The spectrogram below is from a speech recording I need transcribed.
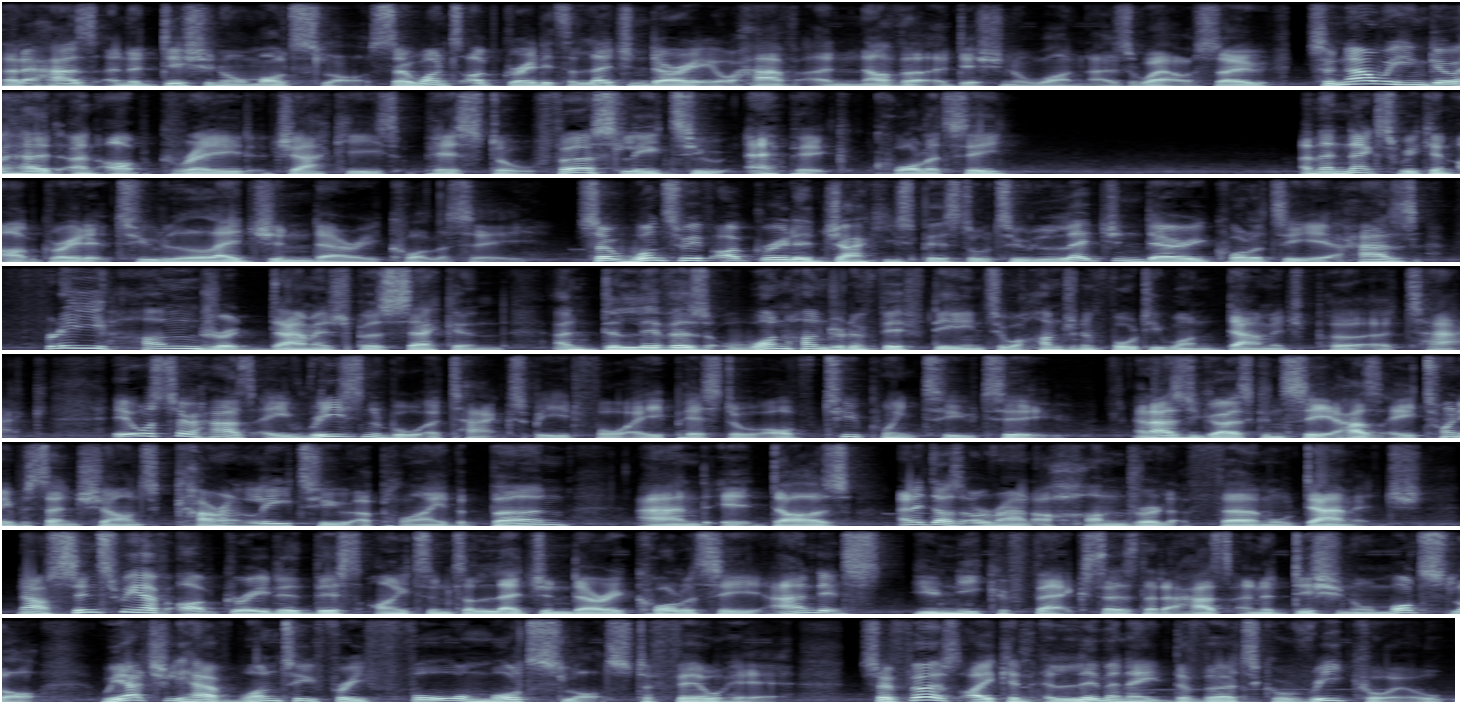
that it has an additional mod slot. So once upgraded to legendary, it will have another additional one as well. So, so now we can go ahead and upgrade Jackie's pistol. Firstly to epic quality. And then next we can upgrade it to legendary quality. So once we've upgraded Jackie's pistol to legendary quality, it has 300 damage per second and delivers 115 to 141 damage per attack. It also has a reasonable attack speed for a pistol of 2.22. And as you guys can see, it has a 20% chance currently to apply the burn, and it does and it does around 100 thermal damage. Now, since we have upgraded this item to legendary quality and its unique effect says that it has an additional mod slot, we actually have one, two, three, four mod slots to fill here. So first I can eliminate the vertical recoil,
